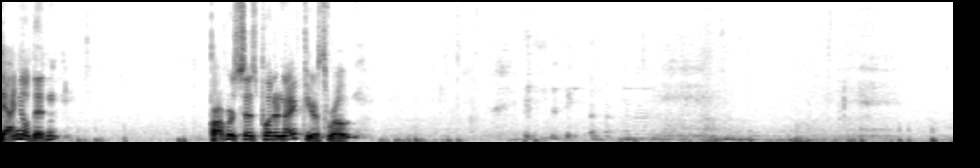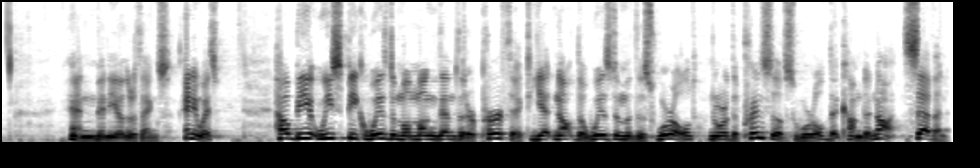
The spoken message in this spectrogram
Daniel didn't. Proverbs says, put a knife to your throat. And many other things. Anyways, howbeit we speak wisdom among them that are perfect, yet not the wisdom of this world, nor the prince of this world that come to naught. Seven,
